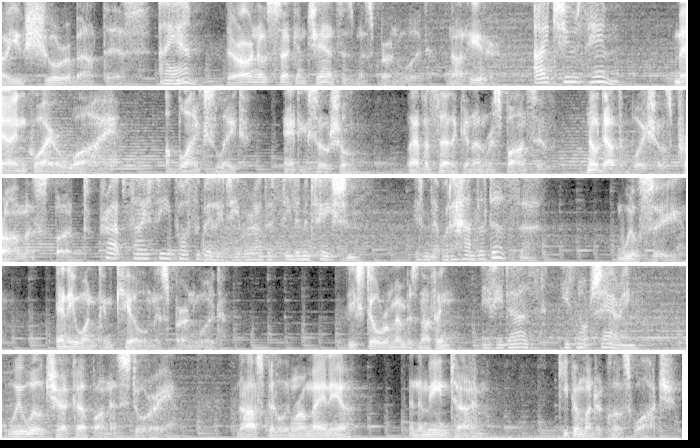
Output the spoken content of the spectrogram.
Are you sure about this? I am. There are no second chances, Miss Burnwood. Not here. I choose him. May I inquire why? A blank slate? Antisocial? Apathetic and unresponsive? No doubt the boy shows promise, but... Perhaps I see possibility where others see limitation. Isn't that what a handler does, sir? We'll see. Anyone can kill Miss Burnwood. He still remembers nothing? If he does, he's not sharing. We will check up on his story. The hospital in Romania. In the meantime, keep him under close watch.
